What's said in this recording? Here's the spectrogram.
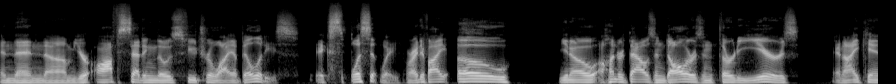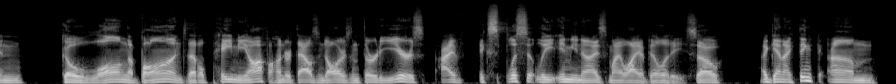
And then um, you're offsetting those future liabilities explicitly, right? If I owe, you know, $100,000 in 30 years and I can go long a bond that'll pay me off $100,000 in 30 years, I've explicitly immunized my liability. So again, I think um,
